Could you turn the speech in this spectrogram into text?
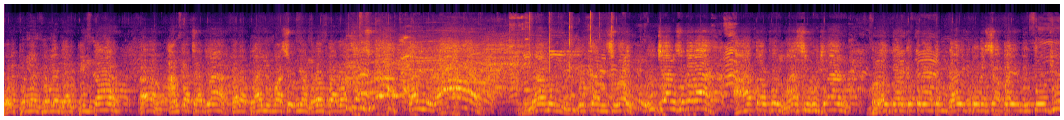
oleh pemain-pemain dari pintar. Uh, angkat saja. Pada Bayu masuknya melebar lagi. Saudara kali ah, namun bukan suai hujan saudara. Ataupun masih hujan. Melebar ke tengah kembali kepada siapa yang dituju.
